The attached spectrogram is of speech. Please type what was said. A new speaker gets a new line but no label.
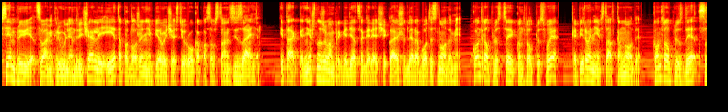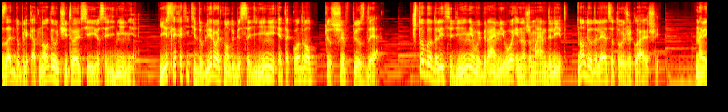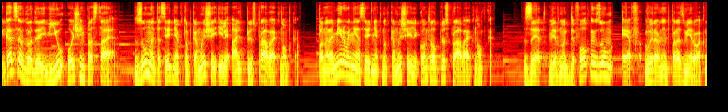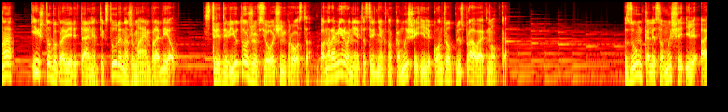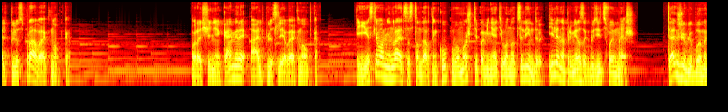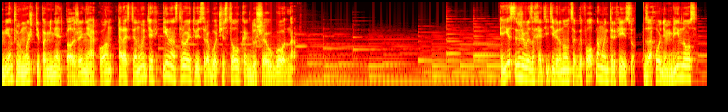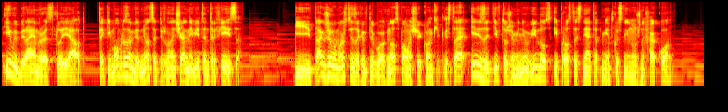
Всем привет! С вами Кривуля Андрей Чарли и это продолжение первой части урока по Substance Designer. Итак, конечно же вам пригодятся горячие клавиши для работы с нодами. Ctrl плюс C и Ctrl плюс V – копирование и вставка ноды. Ctrl плюс D – создать дубликат ноды, учитывая все ее соединения. Если хотите дублировать ноду без соединений, это Ctrl плюс Shift плюс D. Чтобы удалить соединение, выбираем его и нажимаем Delete. Ноды удаляются той же клавишей. Навигация в 2D View очень простая. Zoom это средняя кнопка мыши или Alt плюс правая кнопка. Панорамирование средняя кнопка мыши или Ctrl плюс правая кнопка. Z вернуть дефолтный зум, F выровнять по размеру окна. И чтобы проверить тайлинг текстуры нажимаем пробел. С 3D View тоже все очень просто. Панорамирование это средняя кнопка мыши или Ctrl плюс правая кнопка. Зум, колесо мыши или Alt плюс правая кнопка. Вращение камеры Alt плюс левая кнопка. Если вам не нравится стандартный куб, вы можете поменять его на цилиндр. Или, например, загрузить свой меш. Также в любой момент вы можете поменять положение окон, растянуть их и настроить весь рабочий стол как душе угодно. Если же вы захотите вернуться к дефолтному интерфейсу, заходим в Windows и выбираем Rest Layout. Таким образом вернется первоначальный вид интерфейса. И также вы можете закрыть любое окно с помощью иконки креста или зайти в то же меню Windows и просто снять отметку с ненужных окон.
